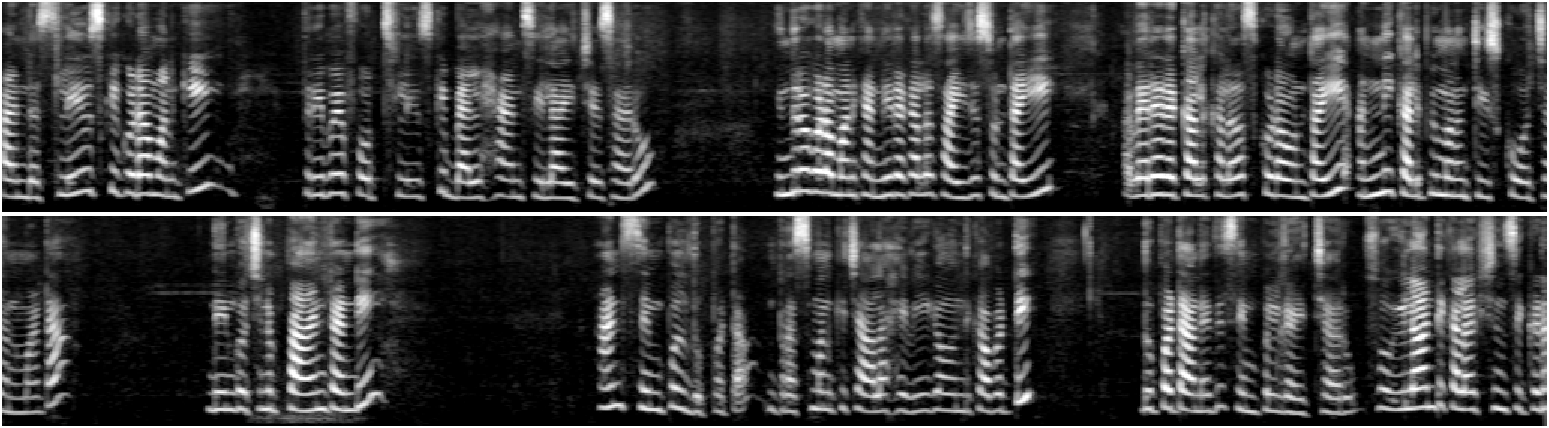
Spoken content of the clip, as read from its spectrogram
అండ్ స్లీవ్స్కి కూడా మనకి త్రీ బై ఫోర్త్ స్లీవ్స్కి బెల్ హ్యాండ్స్ ఇలా ఇచ్చేశారు. ఇందులో కూడా మనకి అన్ని రకాల సైజెస్ ఉంటాయి. వేరే రకాల కలర్స్ కూడా ఉంటాయి. అన్నీ కలిపి మనం తీసుకోవచ్చు అనమాట దీనికి వచ్చిన ప్యాంట్ అండి. అండ్ సింపుల్ దుప్పట. డ్రెస్ మనకి చాలా హెవీగా ఉంది కాబట్టి దుప్పట అనేది సింపుల్గా ఇచ్చారు. సో ఇలాంటి కలెక్షన్స్ ఇక్కడ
